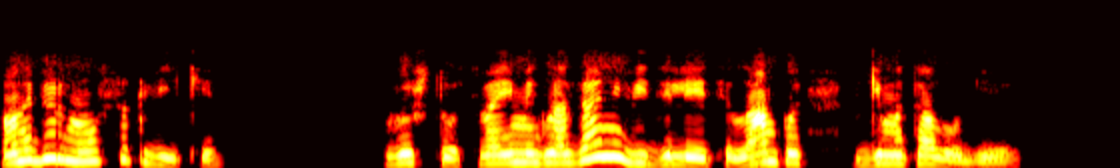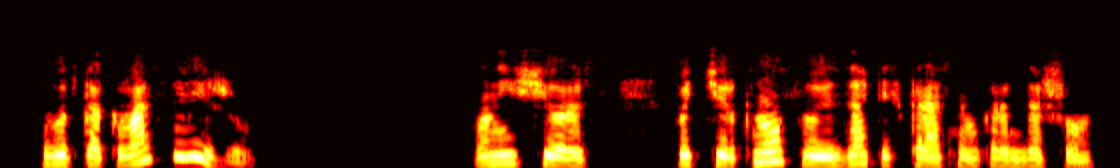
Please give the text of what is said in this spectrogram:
Он обернулся к Вике. Вы что, своими глазами видели эти лампы в гематологии? Вот как вас вижу. Он еще раз подчеркнул свою запись красным карандашом.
